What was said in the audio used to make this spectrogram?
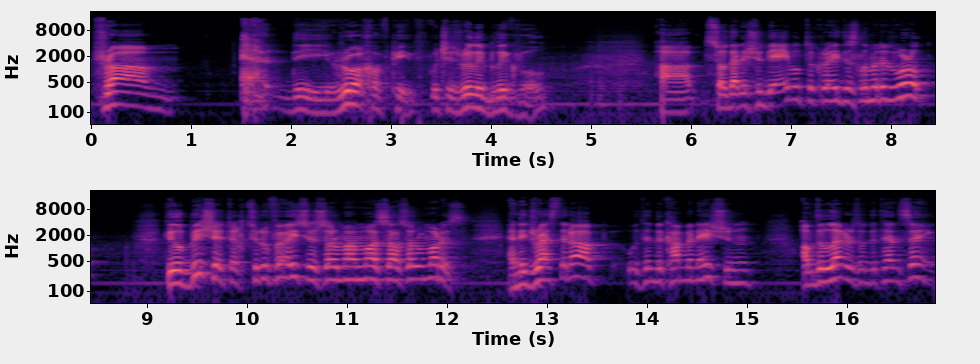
from the ruach of piv, which is really blikvul, uh, so that he should be able to create this limited world and he dressed it up within the combination of the letters of the ten saying.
